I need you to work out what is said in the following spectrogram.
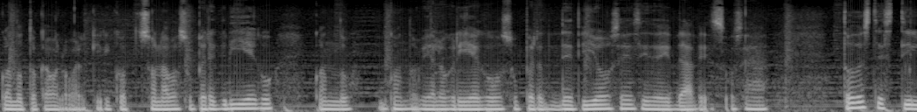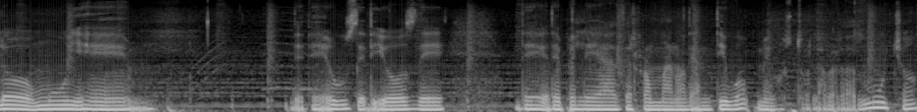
Cuando tocaba lo valquírico sonaba súper griego. Cuando cuando había lo griego, súper de dioses y deidades. O sea, todo este estilo muy eh, de Deus, de Dios, de, de, de, peleas, de romano, de antiguo, me gustó la verdad mucho.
